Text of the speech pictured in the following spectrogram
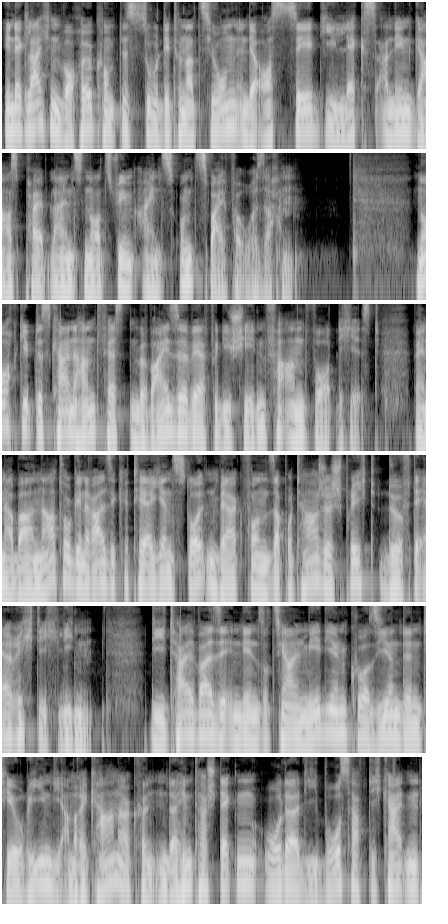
In der gleichen Woche kommt es zu Detonationen in der Ostsee, die Lecks an den Gaspipelines Nord Stream 1 und 2 verursachen. Noch gibt es keine handfesten Beweise, wer für die Schäden verantwortlich ist. Wenn aber NATO-Generalsekretär Jens Stoltenberg von Sabotage spricht, dürfte er richtig liegen. Die teilweise in den sozialen Medien kursierenden Theorien, die Amerikaner könnten dahinter stecken oder die Boshaftigkeiten,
